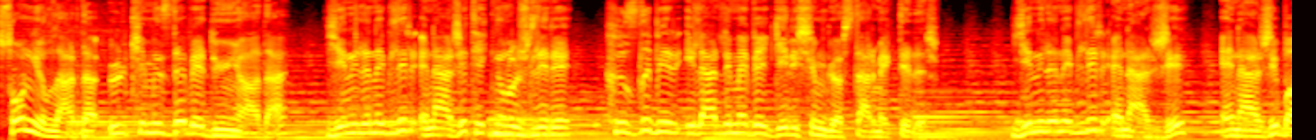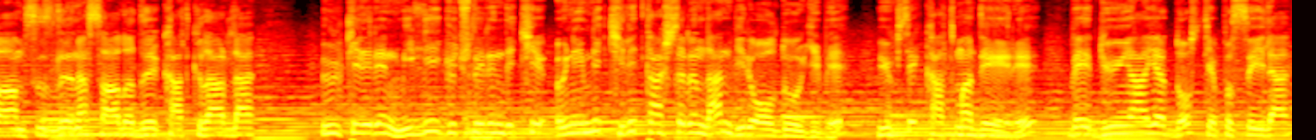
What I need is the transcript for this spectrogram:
Son yıllarda ülkemizde ve dünyada yenilenebilir enerji teknolojileri hızlı bir ilerleme ve gelişim göstermektedir. Yenilenebilir enerji, enerji bağımsızlığına sağladığı katkılarla ülkelerin milli güçlerindeki önemli kilit taşlarından biri olduğu gibi yüksek katma değeri ve dünyaya dost yapısıyla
